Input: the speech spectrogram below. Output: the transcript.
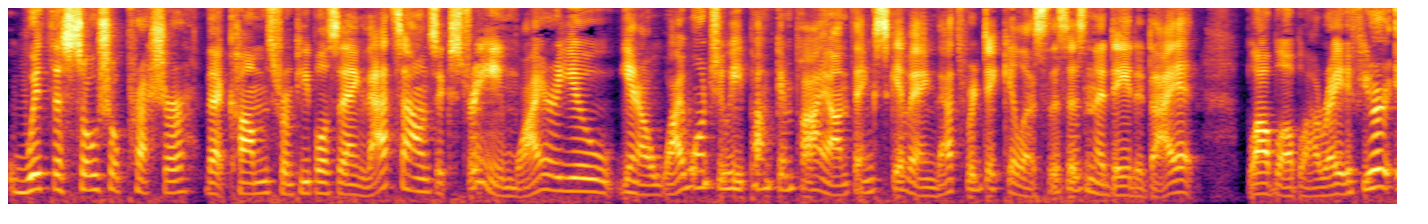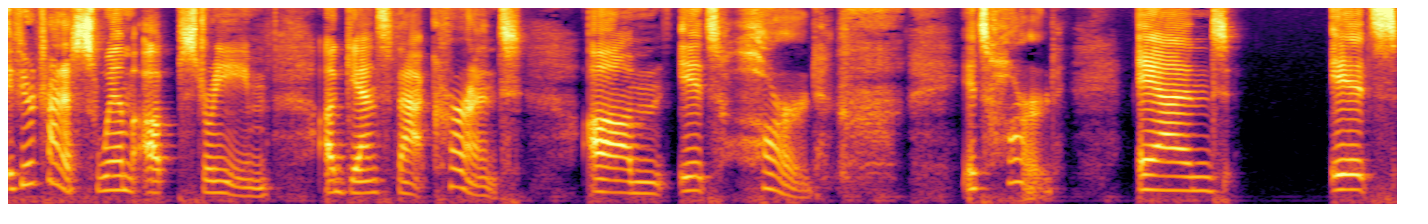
with the social pressure that comes from people saying that sounds extreme. Why are you you know why won't you eat pumpkin pie on thanksgiving? That's ridiculous. This isn't a day to diet. Blah blah blah right? If you're if you're trying to swim upstream against that current um, it's hard. It's hard. And it's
